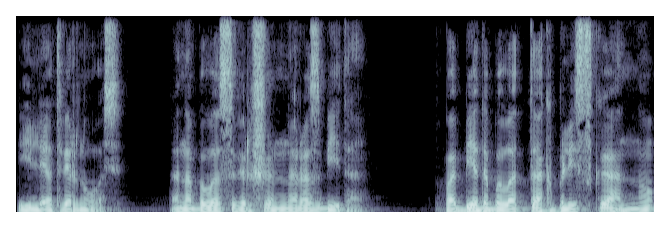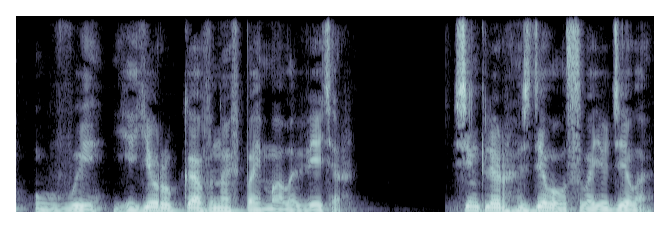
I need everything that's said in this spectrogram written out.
Или отвернулась. Она была совершенно разбита. Победа была так близка, но, увы, ее рука вновь поймала ветер. Синклер сделал свое дело.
